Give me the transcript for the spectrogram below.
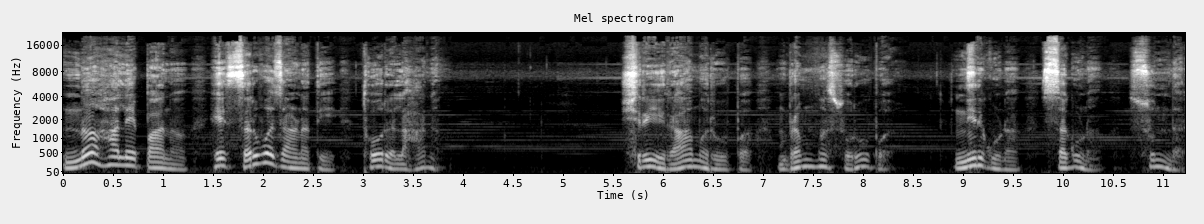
न हाले पान हे सर्व जाणते थोर लहान. श्री राम रूप ब्रह्मस्वरूप निर्गुण सगुण सुंदर.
